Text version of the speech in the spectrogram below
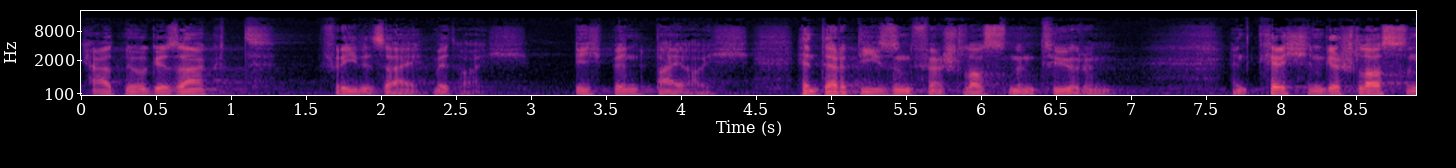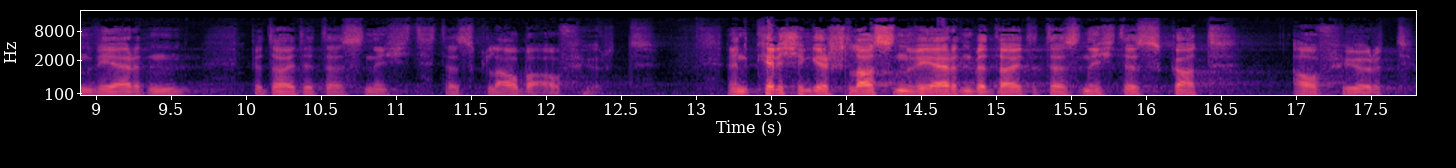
Er hat nur gesagt, Friede sei mit euch. Ich bin bei euch hinter diesen verschlossenen Türen. Wenn Kirchen geschlossen werden, bedeutet das nicht, dass Glaube aufhört. Wenn Kirchen geschlossen werden, bedeutet das nicht, dass Gott aufhört,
